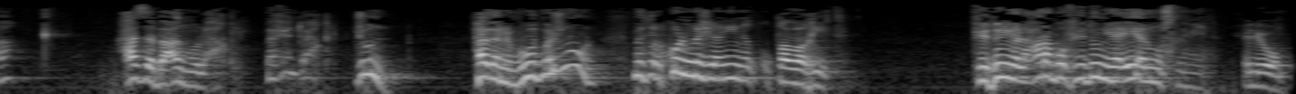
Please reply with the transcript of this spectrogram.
ها؟ حزب عنه العقل. ما في عنده عقل جن. هذا نمرود مجنون مثل كل مجانين الطواغيت في دنيا العرب وفي دنيا إيه المسلمين اليوم.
